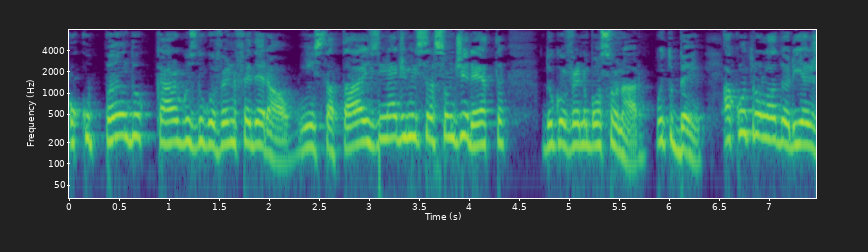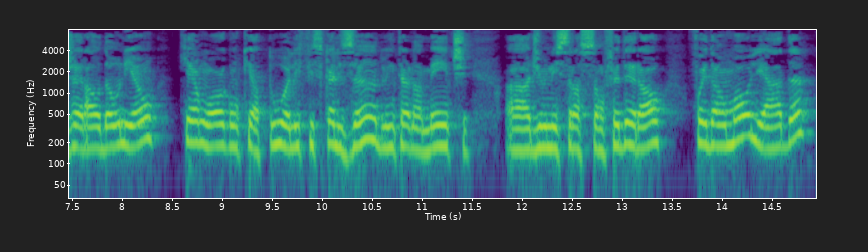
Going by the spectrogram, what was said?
ocupando cargos do governo federal, em estatais e na administração direta do governo Bolsonaro. Muito bem. A Controladoria Geral da União, que é um órgão que atua ali fiscalizando internamente a administração federal, foi dar uma olhada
